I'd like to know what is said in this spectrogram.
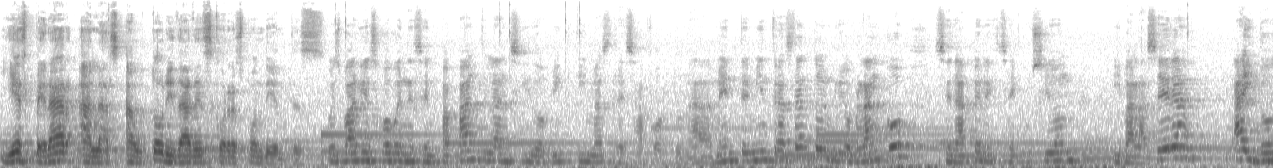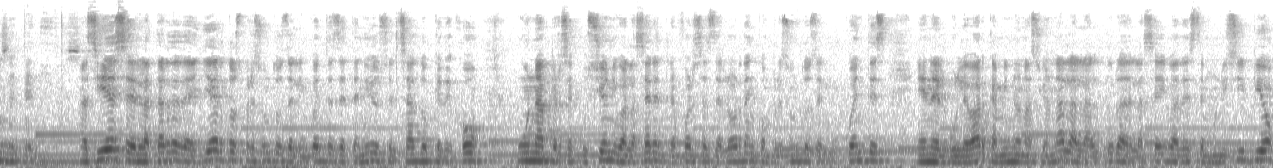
y esperar a las autoridades correspondientes. Pues varios jóvenes en Papantla han sido víctimas desafortunadamente. Mientras tanto, en Río Blanco se da persecución y balacera hay dos detenidos. Así es, en la tarde de ayer, dos presuntos delincuentes detenidos, el saldo que dejó una persecución y balacera entre fuerzas del orden con presuntos delincuentes en el Boulevard Camino Nacional a la altura de la ceiba de este municipio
